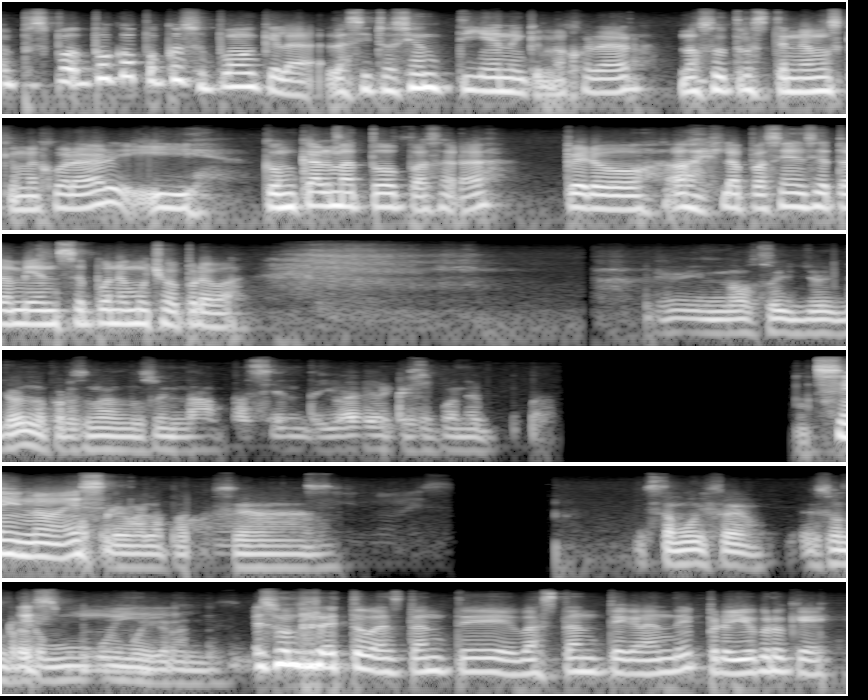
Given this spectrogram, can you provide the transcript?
pues poco a poco supongo que la, la, situación tiene que mejorar. Nosotros tenemos que mejorar y con calma todo pasará. Pero ay, la paciencia también se pone mucho a prueba. no soy yo, yo en lo personal no soy nada paciente y vaya que se pone Sí, no, es... o sea, está muy feo. Es un reto muy, muy, grande. Es un reto bastante, bastante grande, pero yo creo que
